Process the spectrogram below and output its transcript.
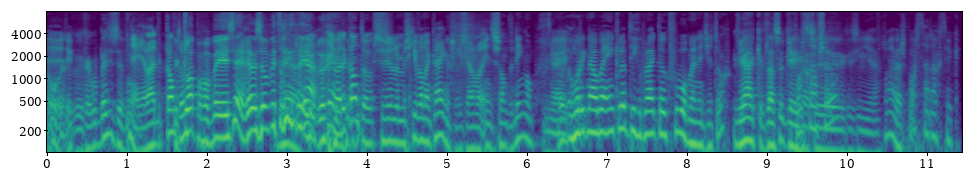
eh, Oh, de- ga ik mijn best eens even. nee, maar dat kan de toch? klappen van BSR, hè? We zullen weer terug Ja, leveren. nee, maar dat kan toch? Ze zullen misschien wel naar kijken. Misschien zijn er wel interessante dingen op. Nee, Eh, Hoor ik nou bij één club die gebruikt ook voetbalmanager, toch? Ja, ik heb het laatst ook zo? eh, gezien, ja. Volgens mij bij Sparta, dacht ik.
